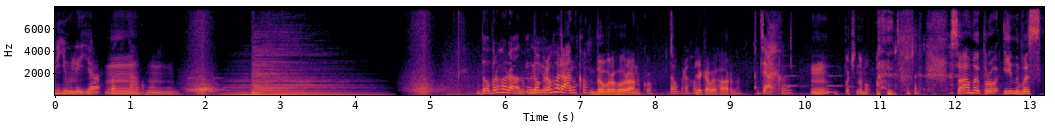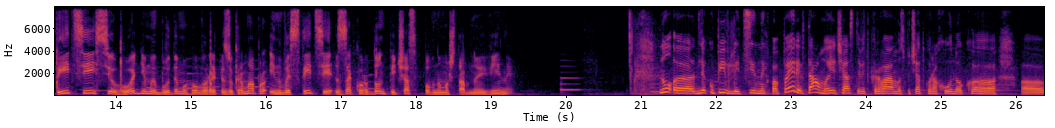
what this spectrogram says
Юлія Баткалова. Доброго ранку. Юлія. Доброго ранку. Доброго ранку. Доброго. Яка ви гарна. Дякую. М, Почнемо. Саме про інвестиції сьогодні ми будемо говорити. Зокрема, про інвестиції за кордон під час повномасштабної війни. Ну е, для купівлі цінних паперів та ми часто відкриваємо спочатку рахунок е, е,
